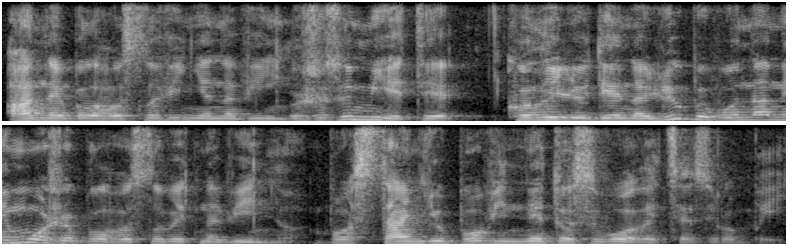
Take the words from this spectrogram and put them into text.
а не благословіння на війну. Ви ж розумієте, коли людина любить, вона не може благословити на війну, бо стан любові не дозволить це зробити.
